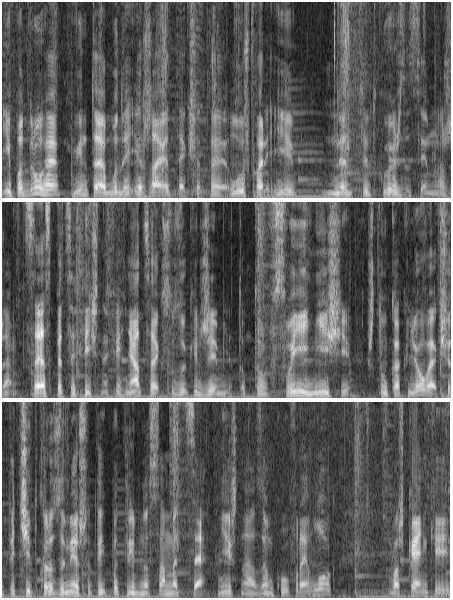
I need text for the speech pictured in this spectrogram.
І по-друге, він тебе буде іржавіти, якщо ти лушпар і не слідкуєш за цим ножем. Це специфічна фігня, це як Suzuki Jimny. Тобто в своїй ніші штука кльова, якщо ти чітко розумієш, що тобі потрібно саме це. Ніж на замку фреймлок, важкенький,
